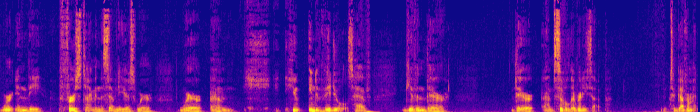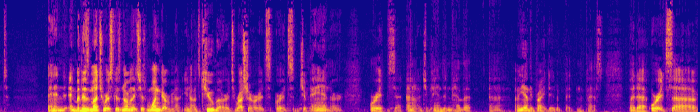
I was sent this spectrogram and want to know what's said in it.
we're in the first time in the 70 years where where um, individuals have given their their um, civil liberties up to government. And and but this is much worse because normally it's just one government. You know, it's Cuba or it's Russia or it's or it's Japan or or it's uh, I don't know. Japan didn't have that. Uh, oh yeah, they probably did a bit in the past, but uh, or it's uh,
